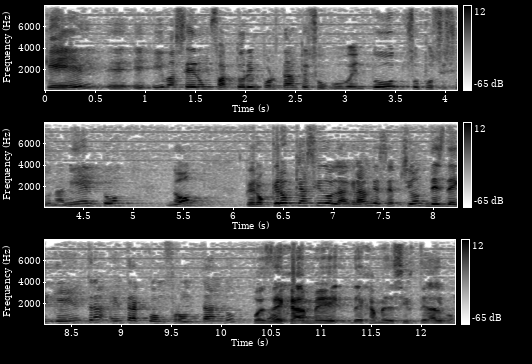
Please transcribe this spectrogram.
que él eh, eh, iba a ser un factor importante en su juventud, su posicionamiento, ¿no? Pero creo que ha sido la gran decepción desde que entra, entra confrontando. Pues ¿no? déjame, déjame decirte algo.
